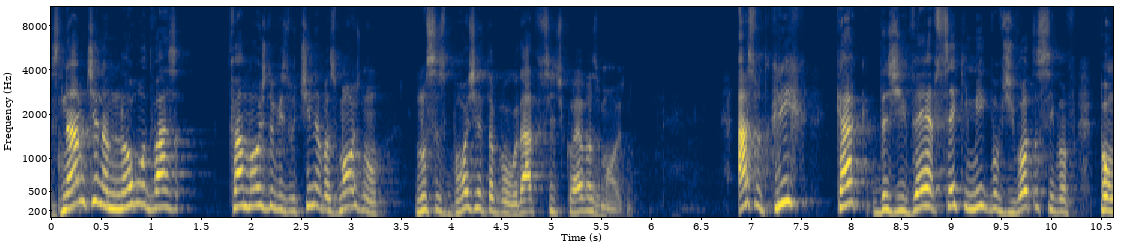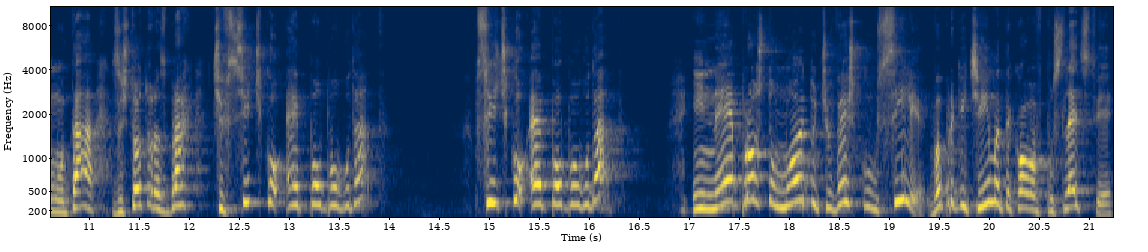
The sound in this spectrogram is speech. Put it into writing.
знам, че на много от вас това може да ви звучи невъзможно, но с Божията благодат всичко е възможно. Аз открих как да живея всеки миг в живота си в пълнота, защото разбрах, че всичко е по благодат. Всичко е по благодат. И не е просто моето човешко усилие, въпреки че има такова в последствие,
